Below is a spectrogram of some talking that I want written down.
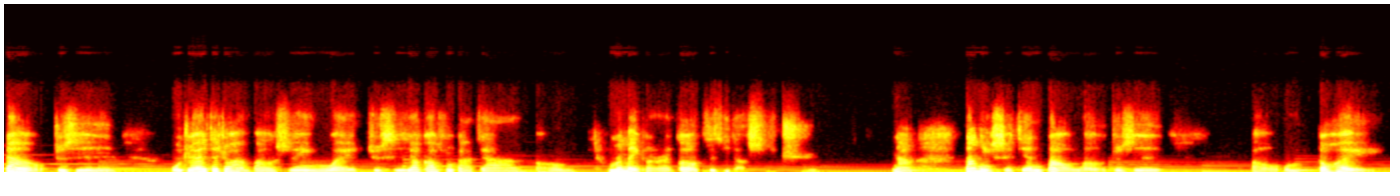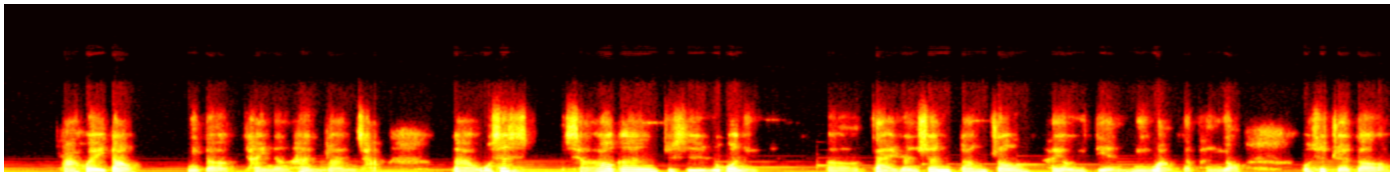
但就是我觉得这就很棒，是因为就是要告诉大家，嗯，我们每个人都有自己的时区。那当你时间到了，就是呃，我们都会发挥到你的才能和专长。那我是想要跟就是，如果你呃，在人生当中还有一点迷惘的朋友，我是觉得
